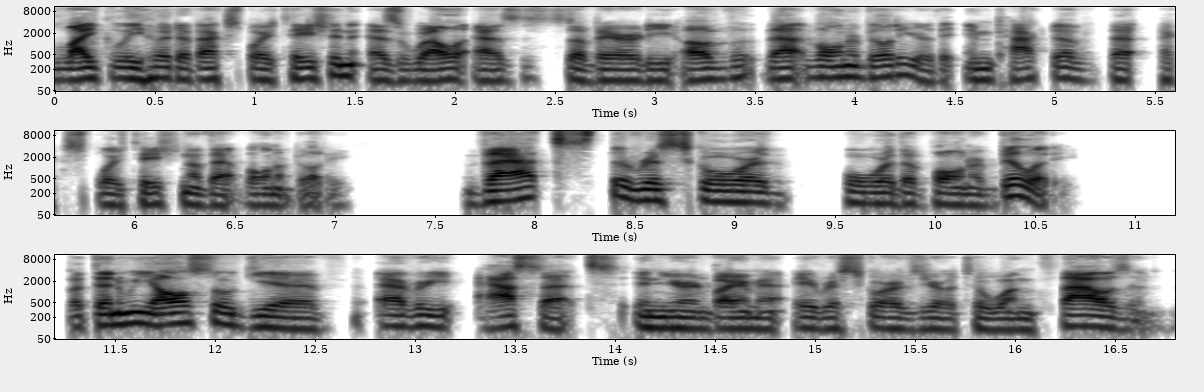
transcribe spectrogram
likelihood of exploitation as well as severity of that vulnerability or the impact of the exploitation of that vulnerability. That's the risk score for the vulnerability. But then we also give every asset in your environment a risk score of zero to 1000.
